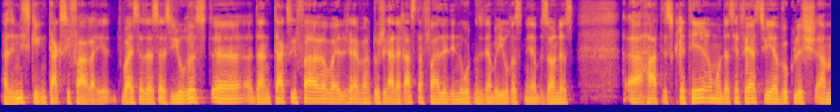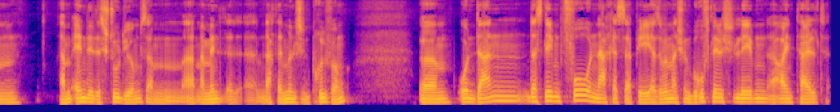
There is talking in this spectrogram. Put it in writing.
Also nichts gegen Taxifahrer. Du weißt ja, dass als Jurist äh, dann Taxifahrer, weil ich einfach durch alle Raster falle. Die Noten sind ja bei Juristen ja besonders äh, hartes Kriterium und das erfährst du ja wirklich am, am Ende des Studiums, am, am Ende, äh, nach der mündlichen Prüfung. Ähm, und dann das Leben vor und nach SAP. Also wenn man schon berufliches Leben einteilt,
